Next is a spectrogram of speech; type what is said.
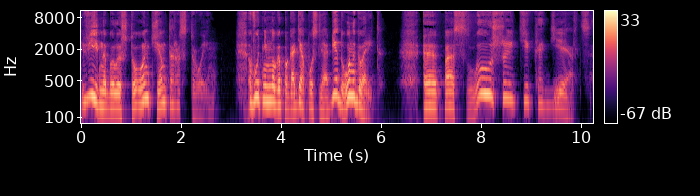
Видно было, что он чем-то расстроен. Вот немного погодя после обеда он и говорит. «Э, «Послушайте-ка, герцог,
